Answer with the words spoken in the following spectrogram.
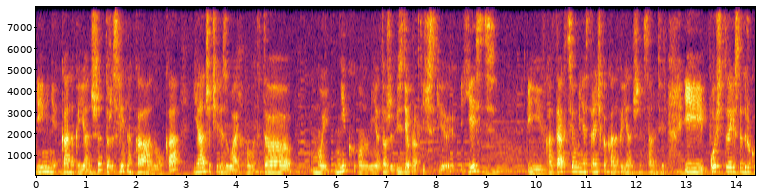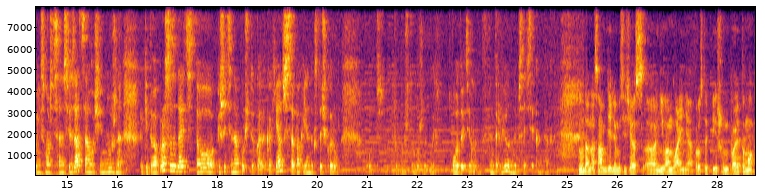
имени Канака Янши, тоже слитно Канока, Янши через Y. Вот, это мой ник, он у меня тоже везде практически есть. И ВКонтакте у меня страничка Канака Янши, на самом деле. И почта, если вдруг вы не сможете со мной связаться, а очень нужно какие-то вопросы задать, то пишите на почту канакакянши собака яндекс.ру. Вот, думаю, что можно будет под этим в интервью написать все контакты. Ну да, на самом деле мы сейчас э, не в онлайне, а просто пишем, поэтому,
